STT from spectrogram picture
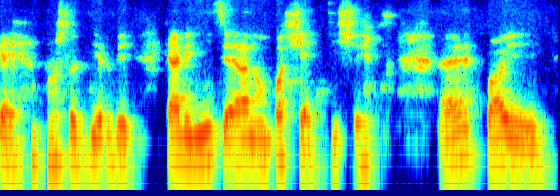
che posso dirvi che all'inizio erano un po' scettici, eh? poi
